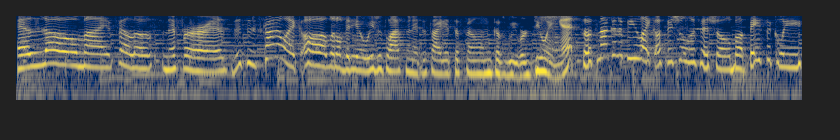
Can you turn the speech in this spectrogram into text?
Hello, my fellow sniffers. This is kind of like oh, a little video we just last minute decided to film because we were doing it. So it's not gonna be like official official, but basically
